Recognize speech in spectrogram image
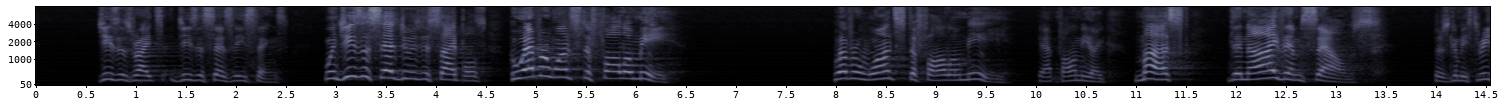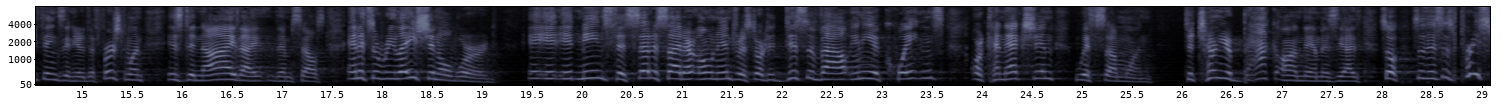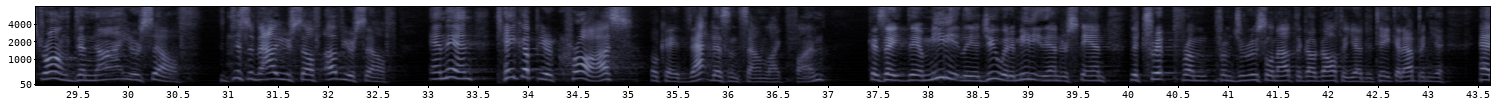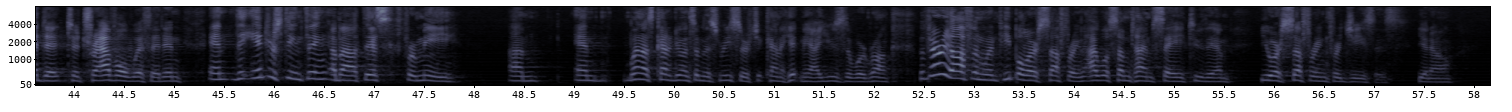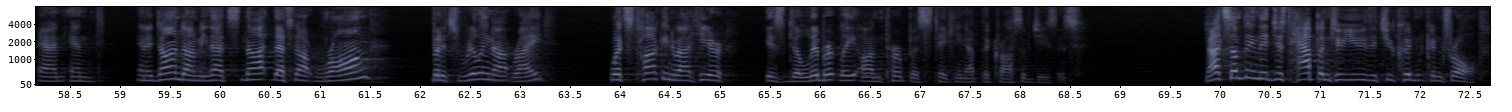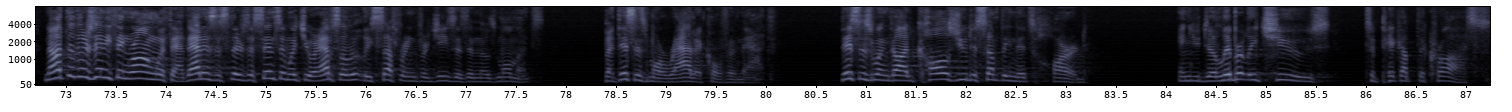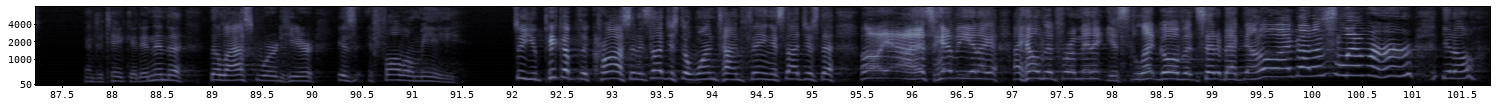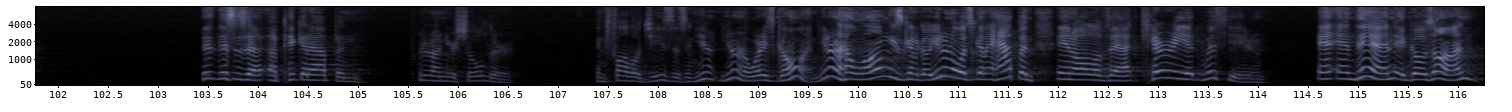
Jesus writes, Jesus says these things. When Jesus said to his disciples, Whoever wants to follow me, whoever wants to follow me, yeah, follow me, like, must deny themselves. There's going to be three things in here. The first one is deny thy, themselves, and it's a relational word. It, it, means to set aside our own interest or to disavow any acquaintance or connection with someone. To turn your back on them is the idea. So, so this is pretty strong. Deny yourself, disavow yourself of yourself. And then take up your cross. Okay, that doesn't sound like fun. Because they, they immediately, a Jew would immediately understand the trip from, from Jerusalem out to Golgotha. You had to take it up and you had to, to travel with it. And, and the interesting thing about this for me, um, and when I was kind of doing some of this research, it kind of hit me. I used the word wrong. But very often when people are suffering, I will sometimes say to them, You are suffering for Jesus, you know? And, and, and it dawned on me that's not, that's not wrong, but it's really not right. What's talking about here is deliberately on purpose taking up the cross of Jesus. Not something that just happened to you that you couldn't control. Not that there's anything wrong with that. That is, there's a sense in which you are absolutely suffering for Jesus in those moments. But this is more radical than that. This is when God calls you to something that's hard, and you deliberately choose to pick up the cross and to take it. And then the, the last word here is follow me. So you pick up the cross, and it's not just a one time thing. It's not just a, oh, yeah, that's heavy, and I, I held it for a minute. You let go of it and set it back down. Oh, I got a sliver, you know. This, this is a, a pick it up and put it on your shoulder and follow Jesus, and you don't, you don't know where he's going. You don't know how long he's going to go. You don't know what's going to happen in all of that. Carry it with you. And, and then it goes on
